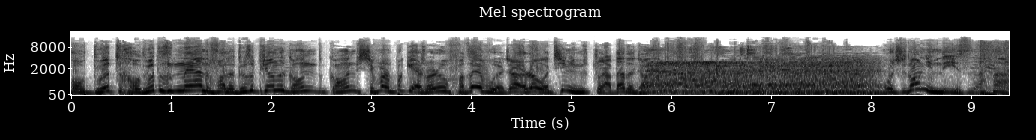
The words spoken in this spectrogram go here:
好多好多都是男的发的，都是平时刚刚媳妇儿不敢说，然后发在我这儿，让我替你们转达的，真的。我知道你们的意思哈。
